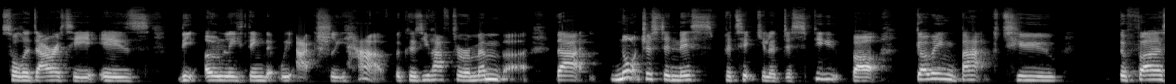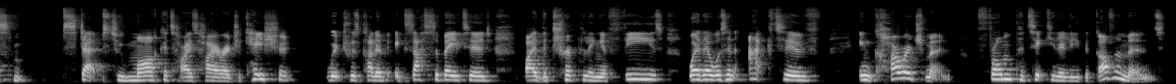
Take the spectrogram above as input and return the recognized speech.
solidarity is the only thing that we actually have. Because you have to remember that not just in this particular dispute, but going back to the first steps to marketize higher education, which was kind of exacerbated by the tripling of fees, where there was an active encouragement from particularly the government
